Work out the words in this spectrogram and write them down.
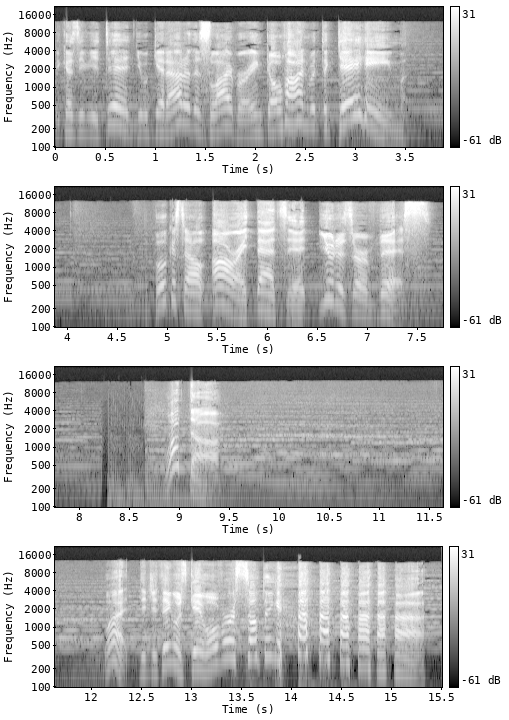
Because if you did, you would get out of this library and go on with the game! The is titled Alright, that's it. You deserve this! What the? What? Did you think it was game over or something?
